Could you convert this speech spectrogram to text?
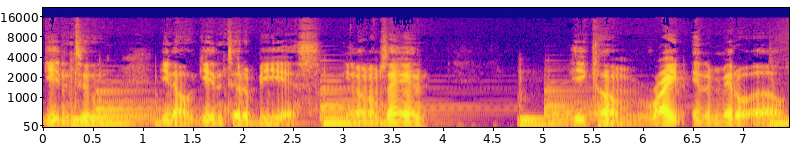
getting to, you know, getting to the BS. You know what I'm saying? He come right in the middle of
